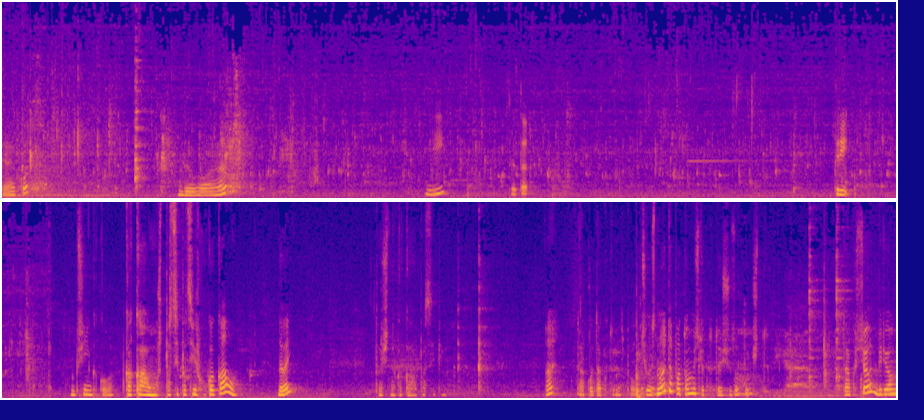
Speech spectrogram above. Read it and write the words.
Так вот. Два. И вот это три. Вообще никакого. Какао. Может посыпать сверху какао? Давай? Точно какао посыпем. А? Так, вот так вот у нас получилось. Но это потом, если кто-то еще захочет. Так, все, берем.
